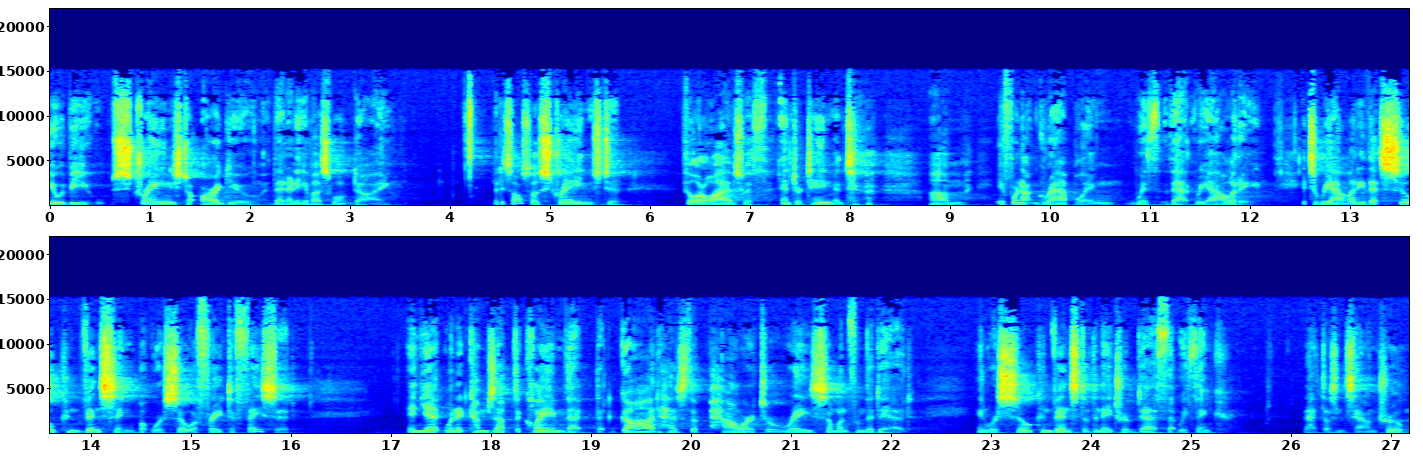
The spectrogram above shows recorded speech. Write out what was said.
it would be strange to argue that any of us won't die, but it's also strange to fill our lives with entertainment um, if we're not grappling with that reality. It's a reality that's so convincing, but we're so afraid to face it and yet, when it comes up the claim that, that God has the power to raise someone from the dead, and we're so convinced of the nature of death that we think that doesn't sound true.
